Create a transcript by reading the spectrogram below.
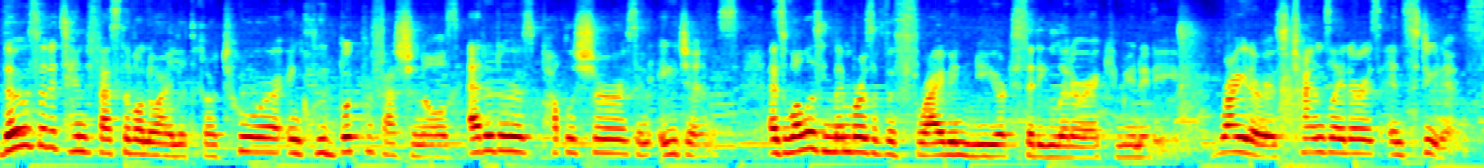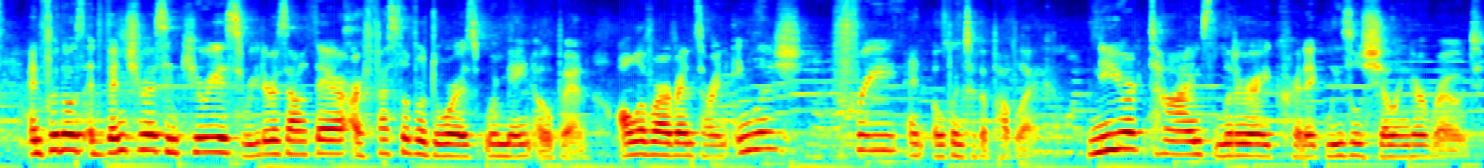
Those that attend Festival Neue Literatur include book professionals, editors, publishers, and agents, as well as members of the thriving New York City literary community, writers, translators, and students. And for those adventurous and curious readers out there, our festival doors remain open. All of our events are in English, free, and open to the public. New York Times literary critic Liesl Schillinger wrote,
